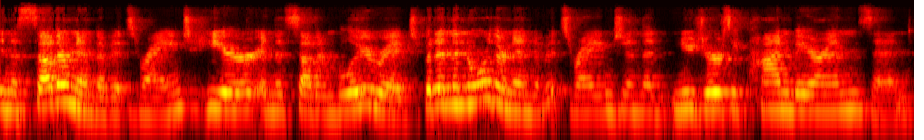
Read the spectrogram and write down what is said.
in the southern end of its range here in the southern Blue Ridge, but in the northern end of its range in the New Jersey Pine Barrens and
